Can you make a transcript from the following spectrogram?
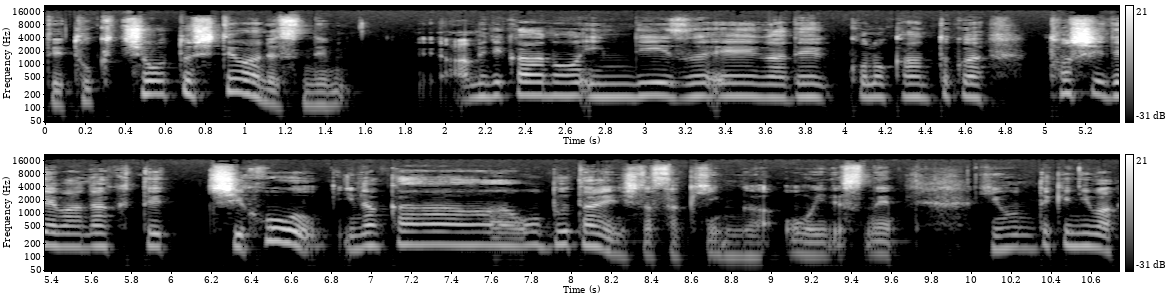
で、特徴としてはですね、アメリカのインディーズ映画でこの監督は都市ではなくて地方、田舎を舞台にした作品が多いですね。基本的には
